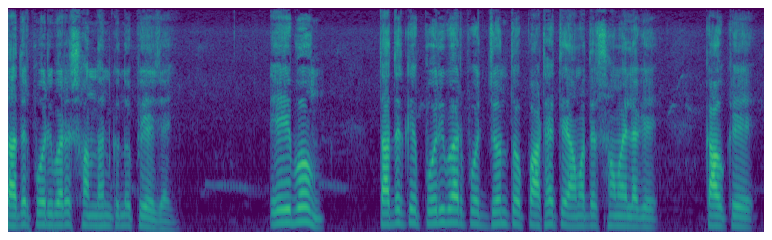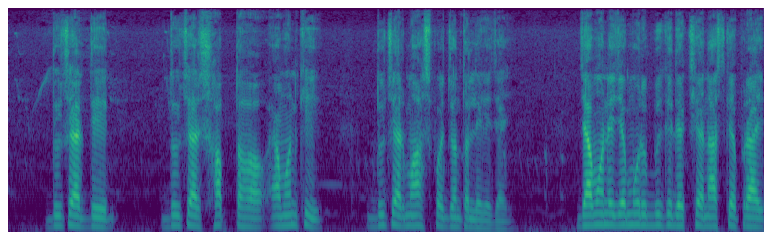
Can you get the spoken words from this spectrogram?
তাদের পরিবারের সন্ধান কিন্তু পেয়ে যায়। এবং তাদেরকে পরিবার পর্যন্ত পাঠাতে আমাদের সময় লাগে কাউকে দু চার দিন দু চার সপ্তাহ, এমনকি দু চার মাস পর্যন্ত লেগে যায়। যেমন এই যে মুরব্বীকে দেখছেন, আজকে প্রায়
